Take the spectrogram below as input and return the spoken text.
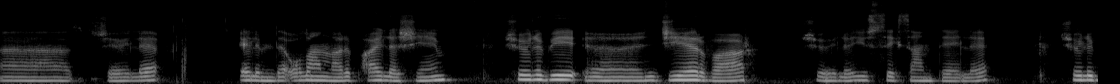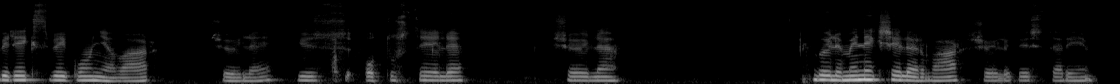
Ee, şöyle elimde olanları paylaşayım. Şöyle bir e, ciğer var. Şöyle 180 TL. Şöyle bir Rex begonya var. Şöyle 130 TL. Şöyle böyle menekşeler var. Şöyle göstereyim.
